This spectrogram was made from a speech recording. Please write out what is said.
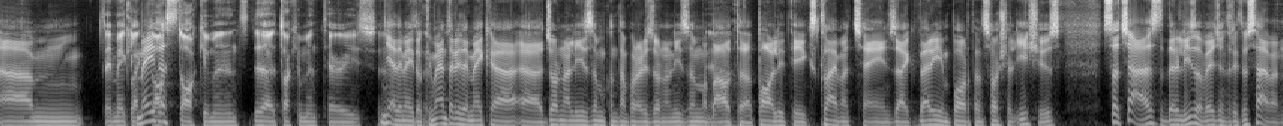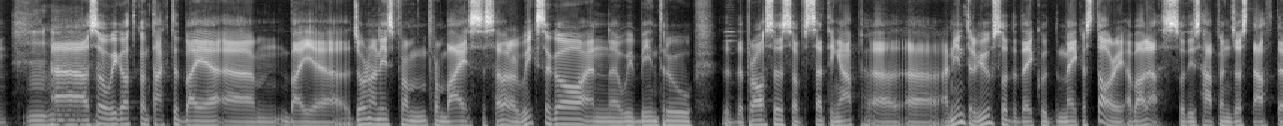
um, They make like doc- us- documents, uh, documentaries. yeah, they make documentary, they make uh, uh, journalism, contemporary journalism about uh, politics, climate change, like very important social issues, such as the release of Agent 327. Uh, so we got contacted by a, um, by a journalist from, from Vice several weeks ago, and uh, we've been through the, the process of setting up an interview so that they could make a story about us. So this happened just after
